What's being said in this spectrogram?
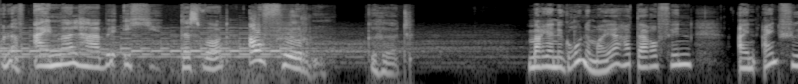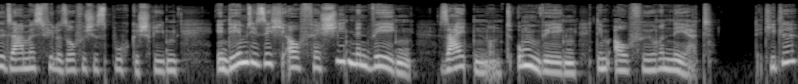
Und auf einmal habe ich das Wort aufhören gehört. Marianne Gronemeyer hat daraufhin ein einfühlsames philosophisches Buch geschrieben, in dem sie sich auf verschiedenen Wegen, Seiten und Umwegen dem Aufhören nähert. Der Titel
